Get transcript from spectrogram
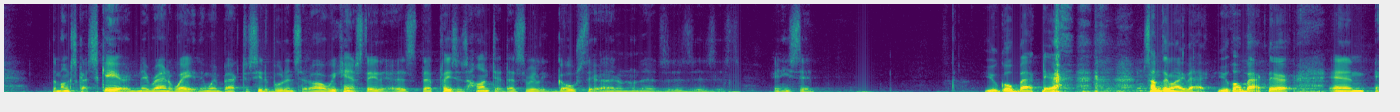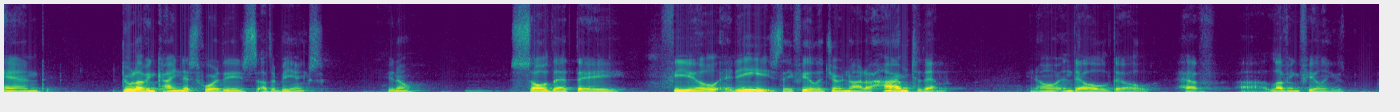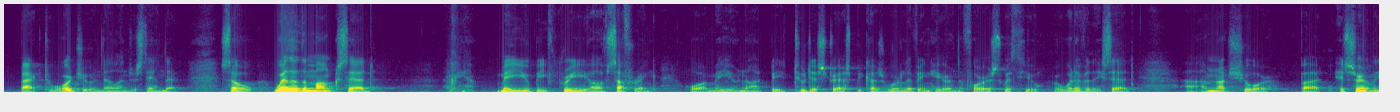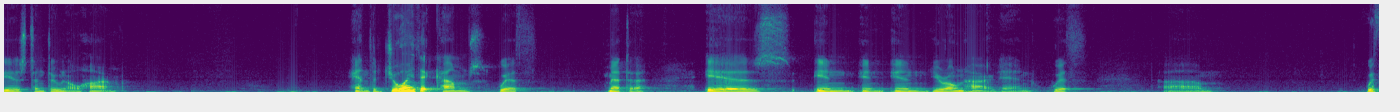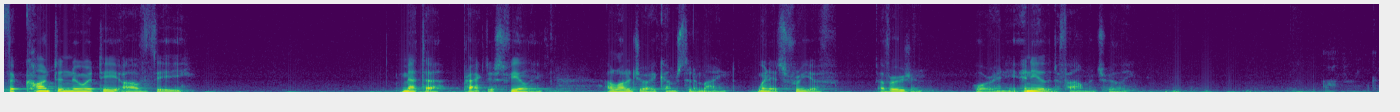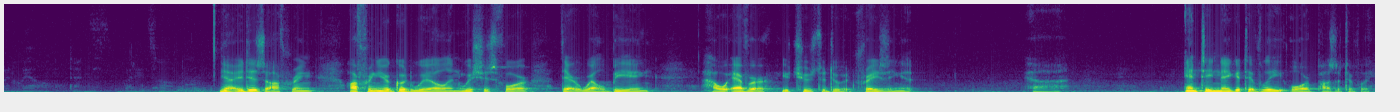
the monks got scared and they ran away. They went back to see the Buddha and said, "Oh, we can't stay there. That place is haunted. That's really ghosts there. I don't know." And he said, "You go back there, something like that. You go back there, and and do loving kindness for these other beings, you know, so that they feel at ease. They feel that you're not a harm to them, you know, and they'll they'll have uh, loving feelings back towards you, and they'll understand that." So, whether the monk said, May you be free of suffering, or may you not be too distressed because we're living here in the forest with you, or whatever they said, I'm not sure. But it certainly is to do no harm. And the joy that comes with metta is in, in, in your own heart and with, um, with the continuity of the metta practice feeling, a lot of joy comes to the mind when it's free of aversion or any, any other defilements, really. Offering goodwill, that's what it's all Yeah, it is offering, offering your goodwill and wishes for their well being, however you choose to do it, phrasing it uh, anti negatively or positively.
